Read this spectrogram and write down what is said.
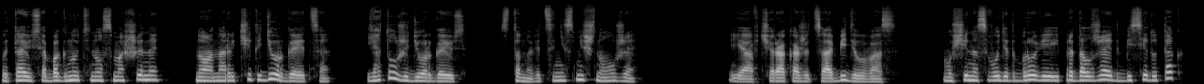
Пытаюсь обогнуть нос машины, но она рычит и дергается. Я тоже дергаюсь. Становится не смешно уже. Я вчера, кажется, обидел вас. Мужчина сводит брови и продолжает беседу так,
